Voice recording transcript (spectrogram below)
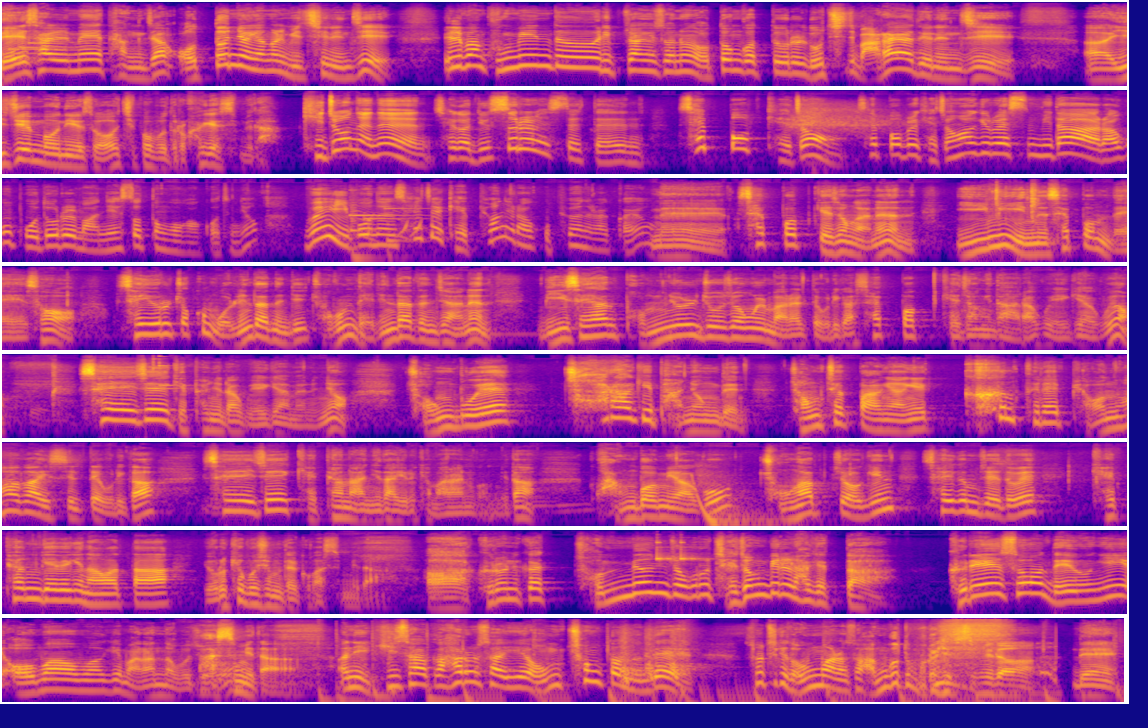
내 삶에 당장 어떤 영향을 미치는지 일반 국민들 입장에서는 어떤 것들을 놓치지 말아야 되는지 아, 이주앤머니에서 짚어보도록 하겠습니다. 기존에는 제가 뉴스를 했을 땐 세법 개정, 세법을 개정하기로 했습니다라고 보도를 많이 했었던 것 같거든요. 왜 이번엔 세제 개편이라고 표현을 할까요? 네, 세법 개정안은 이미 있는 세법 내에서 세율을 조금 올린다든지 조금 내린다든지 하는 미세한 법률 조정을 말할 때 우리가 세법 개정이다라고 얘기하고요. 세제 개편이라고 얘기하면은요. 정부의 철학이 반영된 정책 방향의 큰 틀의 변화가 있을 때 우리가 세제 개편안이다 이렇게 말하는 겁니다. 광범위하고 종합적인 세금 제도의 개편 계획이 나왔다 이렇게 보시면 될 것 같습니다. 아, 그러니까 전면적으로 재정비를 하겠다. 그래서 내용이 어마어마하게 많았나 보죠. 맞습니다. 아니 기사가 하루 사이에 엄청 떴는데 솔직히 너무 많아서 아무것도 모르겠습니다. 네.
